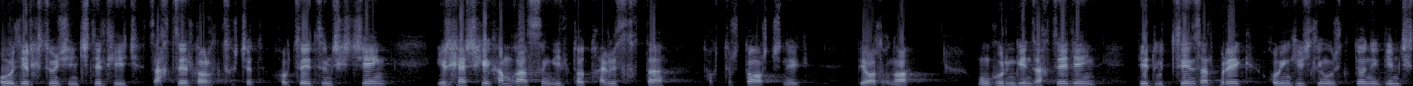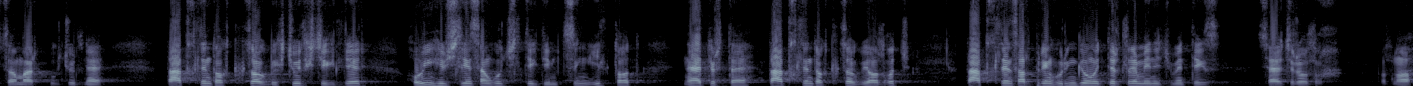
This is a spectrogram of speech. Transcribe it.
хууль эрх зүйн шинжилэл хийж зах зээлд оролцогчид хувьцаа эзэмшигчийн эрх ашигыг хамгаалсан ил тод хариуцлагатай тогтвортой орчныг бий болгоно. Мөн хөрөнгийн зах зээлийн дэд үтсийн салбарыг хувийн хвшлийн өрсөлдөөнийг дэмжих замаар хөгжүүлнэ. Даатгалын тогтолцоог бэхжүүлэх чиглэлээр хувийн хвшлийн санхүүжилтийг дэмжсэн ил тод найдвартай даатгалын тогтолцоог бий болгож даатгалын салбарын хөрөнгийн удирдлагын менежментийг сайжруулах болно.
